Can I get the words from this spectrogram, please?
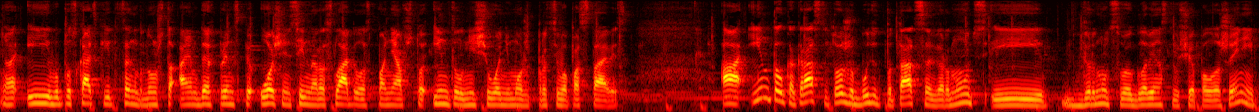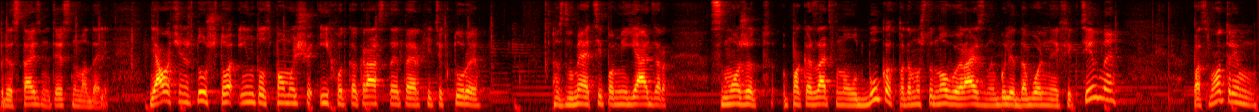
э, и выпускать какие-то цены, потому что AMD, в принципе, очень сильно расслабилась, поняв, что Intel ничего не может противопоставить. А Intel как раз-то тоже будет пытаться вернуть и вернуть свое главенствующее положение и предоставить интересные модели. Я очень жду, что Intel с помощью их вот как раз-то этой архитектуры с двумя типами ядер сможет показать в ноутбуках, потому что новые Ryzen были довольно эффективны. Посмотрим,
